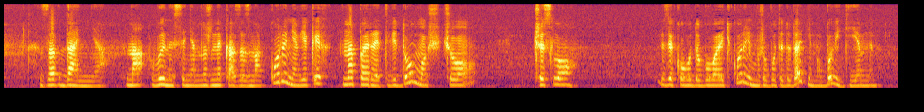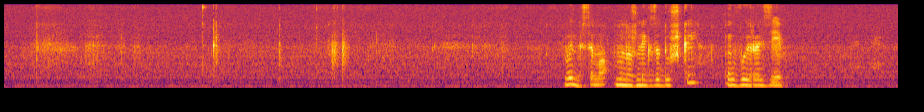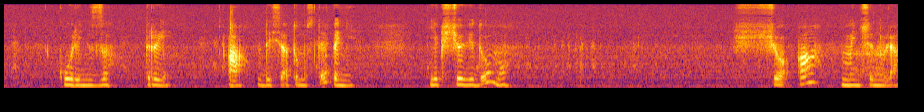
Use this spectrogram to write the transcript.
завдання на винесення множника за знак кореня, в яких наперед відомо, що число, з якого добувають корінь, може бути додатнім або від'ємним. Винесемо множник за дужки у виразі корінь з 3а в десятому степені, якщо відомо, що а менше нуля.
